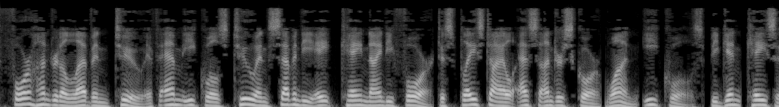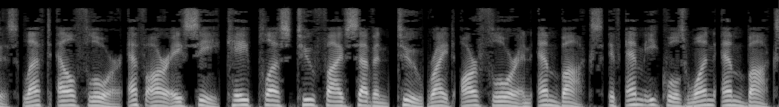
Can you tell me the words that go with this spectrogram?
411 2 if m equals 2 and 78 k 94 display style s underscore 1 equals begin cases left l floor frac k plus 257 2 right r floor and m box if m equals 1 m box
